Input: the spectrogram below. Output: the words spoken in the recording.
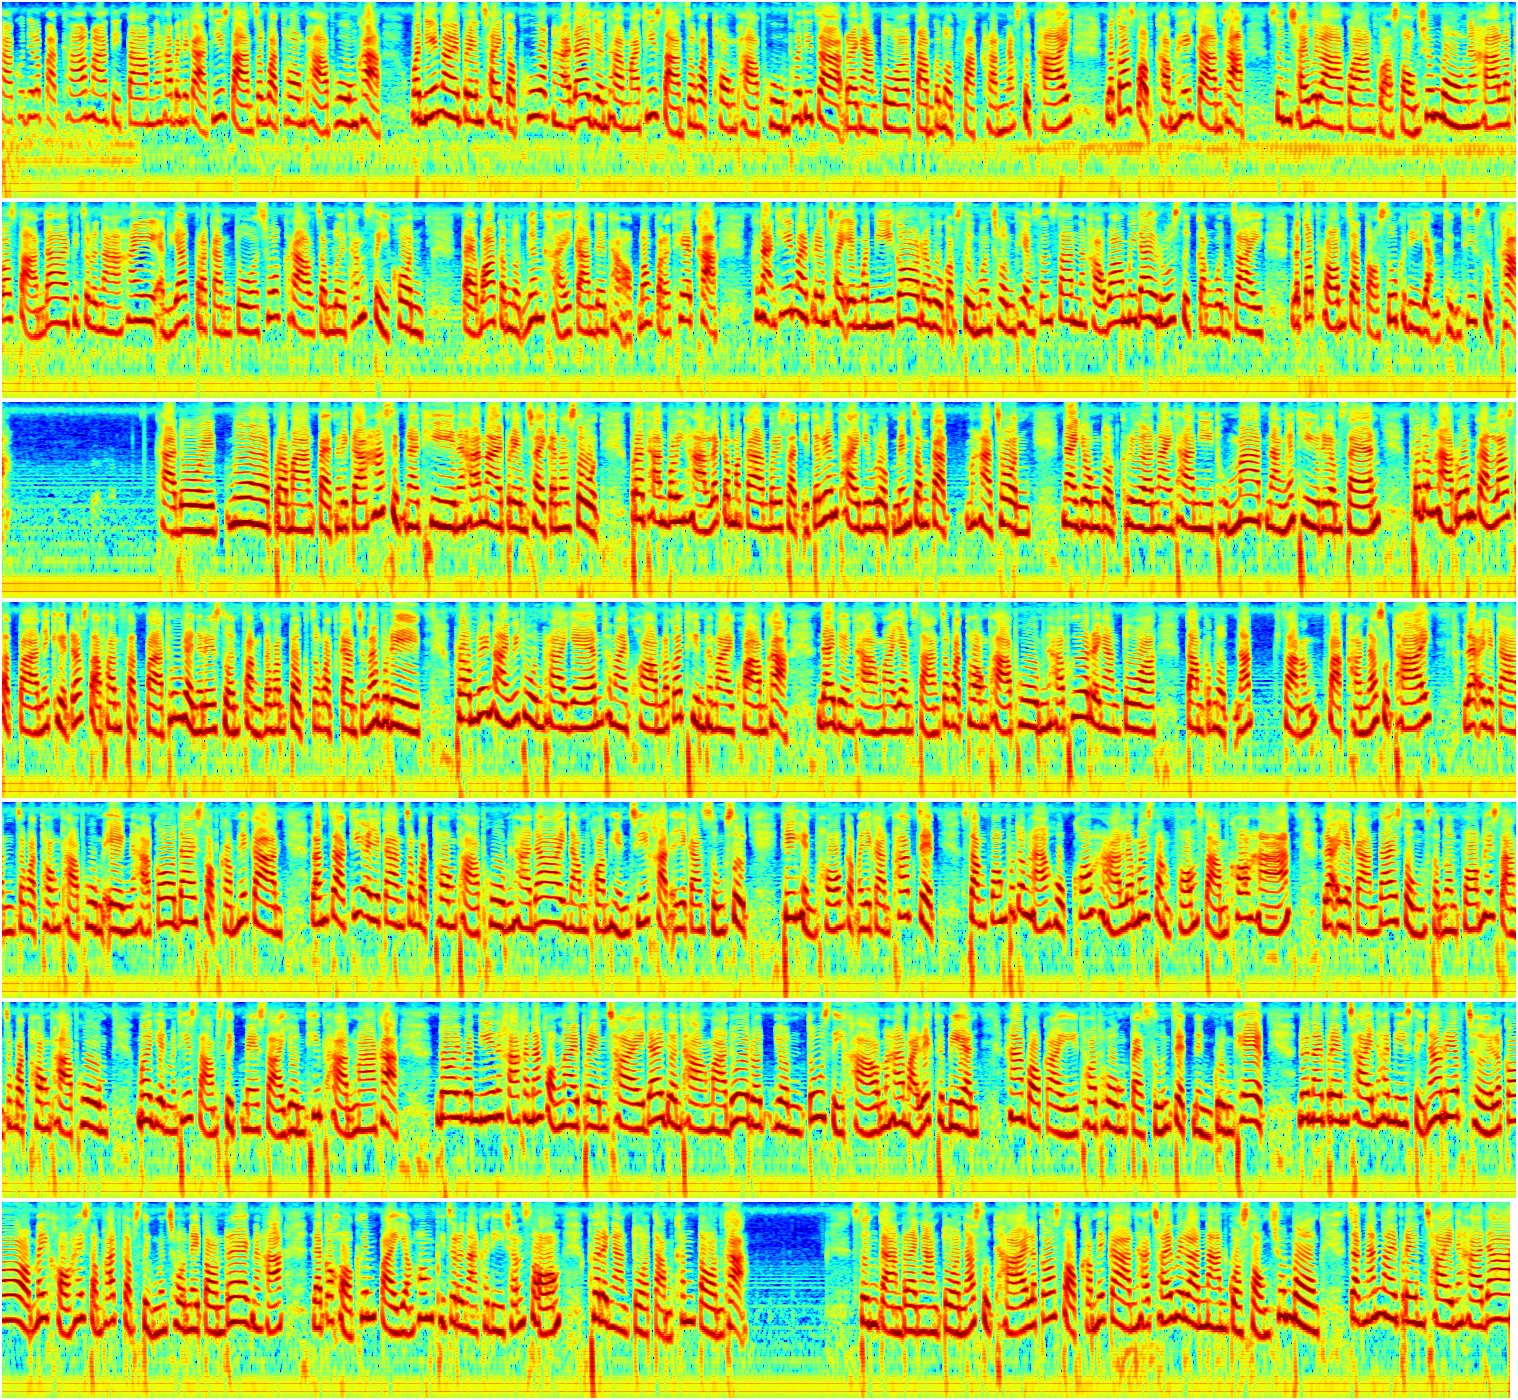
ค่ะคุณยลปัตย์คะมาติดตามนะคะบรรยากาศที่ศาลจังหวัดทองผาภูมิค่ะ วันนี้นายเปรมชัยกับพวกนะคะได้เดินทางมาที่ศาลจังหวัดทองผาภูมิ เพื่อที่จะรายงานตัวตามกำหนดฝากครั้งนักสุดท้าย แล้วก็สอบคำให้การค่ะ ซึ่งใช้เวลากว่ากว่า 2 ชั่วโมงนะคะ แล้วก็ศาลได้พิจารณาให้อนุญาตประกันตัวชั่วคราวจำเลยทั้ง 4 คน แต่ว่ากำหนดเงื่อนไขการเดินทางออกนอกประเทศค่ะ ขณะที่นายเปรมชัยเองวันนี้ก็ระบุกับสื่อมวลชนเพียงสั้น ๆนะคะ ว่าไม่ได้รู้สึกกังวลใจ และก็พร้อมจะต่อสู้คดีอย่างถึงที่สุดค่ะ ค่ะ โดยเมื่อประมาณ8นาฬิกา50 นาทีนะคะ นายเปรมชัยกรรณสูต ประธานบริหารและกรรมการบริษัทอิตาเลียนไทยดีเวลลอปเมนต์จำกัด มหาชน นายยงค์โดดเครือนายธานีทุมมาศนางนทีเรียมแสน ผู้ต้องหาร่วมการล่าสัตว์ป่าในเขตรักษาพันธุ์สัตว์ป่าทุ่งใหญ่นเรศวรฝั่งตะวันตกจังหวัดกาญจนบุรี พร้อมด้วยนายวิทูลพรายแย้ม ทนายความแล้วก็ทีมทนายความค่ะ ได้เดินทางมายังศาลจังหวัดทองผาภูมินะคะเพื่อรายงานตัวตามกำหนดนัด ศาลฝากขังนัดสุดท้าย และอายการจังหวัดทองผาภูมิเองนะคะ ก็ได้สอบคำให้การ หลังจากที่อายการจังหวัดทองผาภูมินะคะได้นำความเห็นชี้ขาดอายการสูงสุด ที่เห็นพ้องกับอายการภาค 7 สั่งฟ้องผู้ต้องหา 6 ข้อหา และไม่สั่งฟ้อง 3 ข้อหา และอายการได้ส่งสำนวนฟ้องให้ศาลจังหวัดทองผาภูมิ เมื่อเย็นวันที่ 30 เมษายนที่ผ่านมาค่ะ โดยวันนี้นะคะคณะของนายเปรมชัยได้เดินทางมาด้วยรถยนต์ตู้สีขาวนะคะหมายเลขทะเบียน 5กไก่ททง 8071 กรุงเทพ โดยนายเปรมชัยนะคะมีสีหน้าเรียบเฉย แล้วก็ไม่ขอให้สัมภาษณ์กับสื่อมวลชนในตอนแรกนะคะ และก็ขอขึ้นไปยังห้องพิจารณาคดีชั้น 2 เพื่อรายงานตัวตามขั้นตอนค่ะ ซึ่งการรายงานตัวนัดสุดท้ายแล้วก็สอบคำให้การนะคะใช้เวลานานกว่า 2 ชั่วโมง จากนั้นนายเปรมชัยนะคะได้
